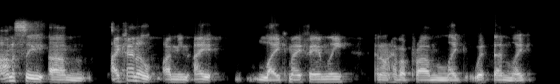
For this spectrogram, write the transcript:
honestly, um, I kind of, I mean, I like my family. I don't have a problem like with them like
